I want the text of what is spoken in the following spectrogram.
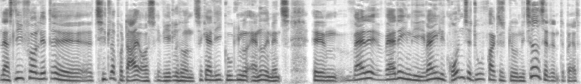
lad os lige få lidt øh, titler på dig også i virkeligheden. Så kan jeg lige google noget andet imens. Øh, hvad, er det, hvad, er det egentlig, hvad er egentlig grunden til, at du faktisk blev inviteret til den debat?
